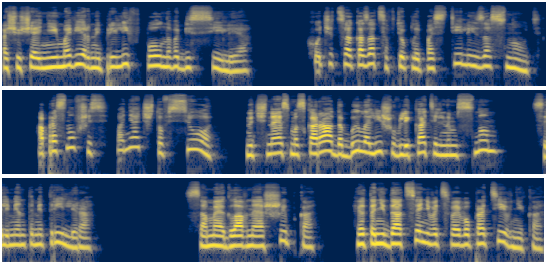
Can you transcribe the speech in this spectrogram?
ощущая неимоверный прилив полного бессилия. Хочется оказаться в теплой постели и заснуть. А проснувшись, понять, что все, начиная с маскарада, было лишь увлекательным сном с элементами триллера. Самая главная ошибка – это недооценивать своего противника,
